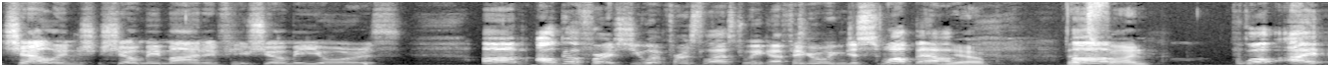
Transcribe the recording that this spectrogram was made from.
Challenge. Show me mine if you show me yours. Um, I'll go first. You went first last week. I figure we can just swap out. yeah, that's Um, fine. Well, I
